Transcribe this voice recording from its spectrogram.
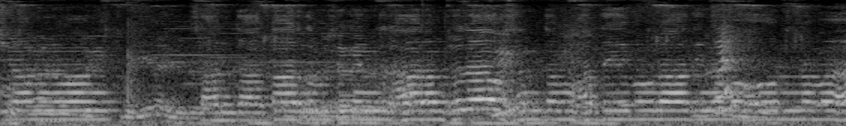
श्याम नमामि सदा वसन्तं। हते मौलादि नमो नमः।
